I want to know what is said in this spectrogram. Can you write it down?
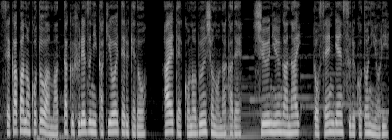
セカパのことは全く触れずに書き終えてるけどあえてこの文書の中で収入がないと宣言することにより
